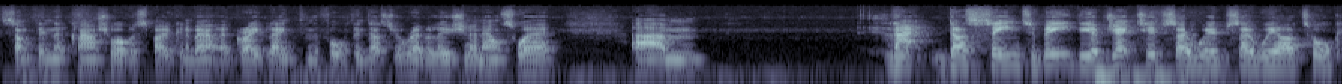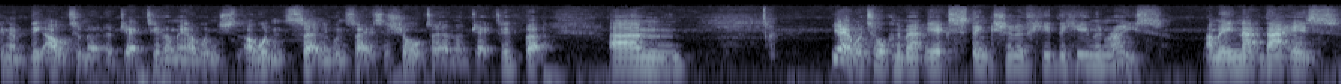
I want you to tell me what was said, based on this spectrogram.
something that Klaus Schwab has spoken about at great length in the Fourth Industrial Revolution and elsewhere. Um, that does seem to be the objective. So we're so we are talking of the ultimate objective. I mean, I wouldn't I wouldn't certainly wouldn't say it's a short term objective, but um, yeah, we're talking about the extinction of the human race. I mean that that is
